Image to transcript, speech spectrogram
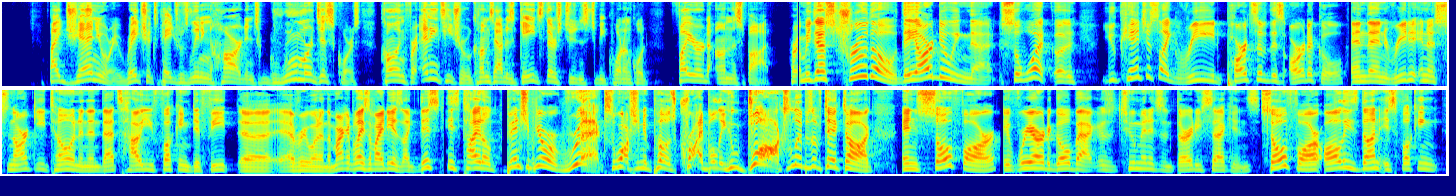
By January, Raichik's page was leaning hard into groomer discourse, calling for any teacher who comes out as gay to their students to be quote unquote fired on the spot. I mean, that's true though. They are doing that. So what? Uh, you can't just like read parts of this article and then read it in a snarky tone, and then that's how you fucking defeat uh, everyone in the marketplace of ideas. Like this is titled Ben Shapiro Wrecks Washington Post Cry Bully Who Dogs Libs of TikTok. And so far, if we are to go back, it was two minutes and thirty seconds. So far, all he's done is fucking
